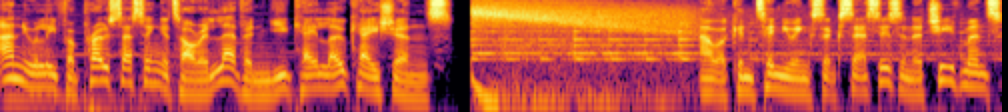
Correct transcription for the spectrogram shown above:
annually for processing at our 11 UK locations. Our continuing successes and achievements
